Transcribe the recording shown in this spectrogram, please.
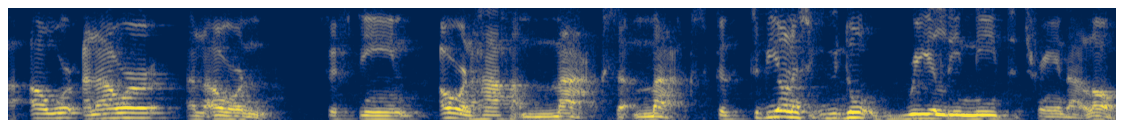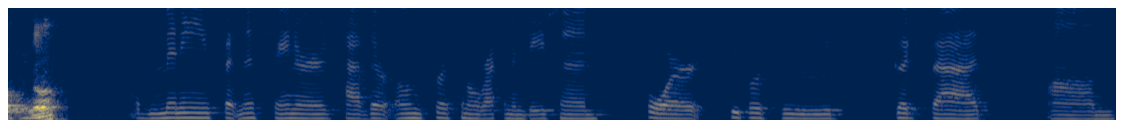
an hour, an hour, an hour and 15, hour and a half at max, at max. Because to be honest, you don't really need to train that long, you know? Many fitness trainers have their own personal recommendation for superfoods, good fats, um,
